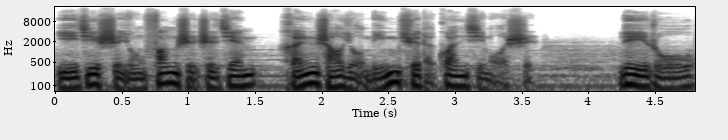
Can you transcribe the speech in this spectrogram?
以及使用方式之间很少有明确的关系模式。例如，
